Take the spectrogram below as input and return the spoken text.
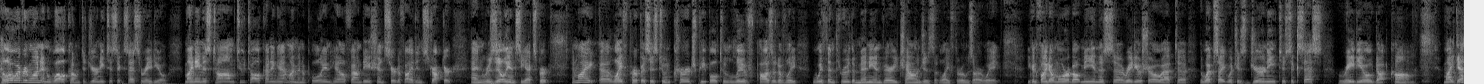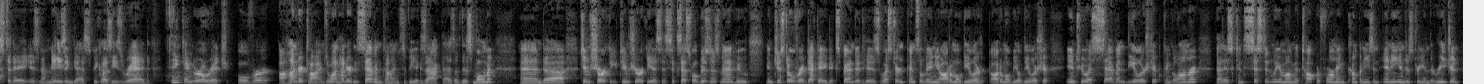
Hello, everyone, and welcome to Journey to Success Radio. My name is Tom Too Tall Cunningham. I'm a Napoleon Hill Foundation certified instructor and resiliency expert. And my uh, life purpose is to encourage people to live positively with and through the many and varied challenges that life throws our way. You can find out more about me in this uh, radio show at uh, the website, which is journeytosuccessradio.com. My guest today is an amazing guest because he's read Think and Grow Rich over a hundred times, 107 times to be exact as of this moment. And uh, Jim Shorkey. Jim Shorkey is a successful businessman who, in just over a decade, expanded his Western Pennsylvania automobile, automobile dealership into a seven dealership conglomerate that is consistently among the top performing companies in any industry in the region.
